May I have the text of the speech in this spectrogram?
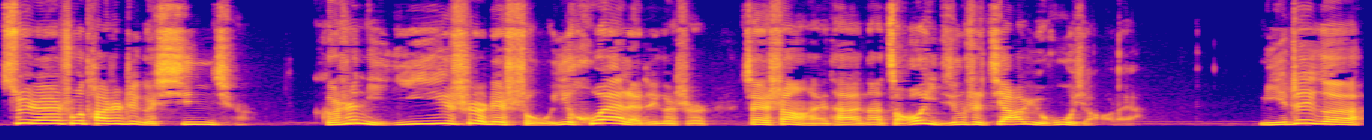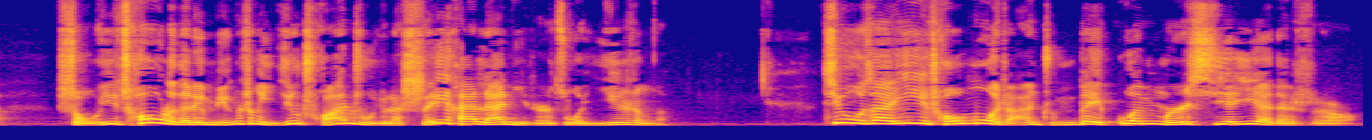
虽然说他是这个心情，可是你一一是这手艺坏了这个事儿，在上海滩那早已经是家喻户晓了呀。你这个手艺臭了的这名声已经传出去了，谁还来你这儿做医生啊？就在一筹莫展、准备关门歇业的时候，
